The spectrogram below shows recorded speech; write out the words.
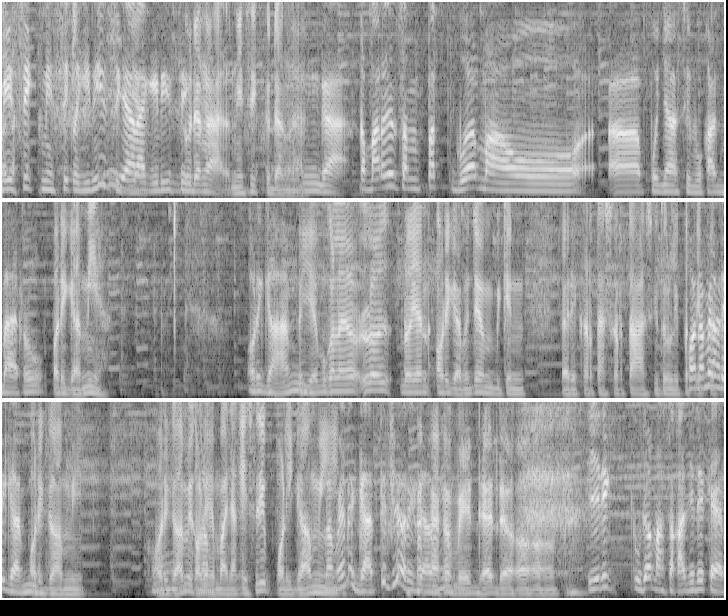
nisik, nisik lagi nisik. Iya, ya? lagi nisik. Udah nggak, nisik udah nggak. Enggak. Kemarin sempet gue mau eh, punya sibukan baru Origami ya? origami. Iya, bukan lo, doyan origami itu yang bikin dari kertas-kertas gitu lipat. Oh, namanya origami? Origami. Origami kalau yang banyak istri poligami. Namanya negatif ya origami. Beda dong. Jadi udah masak aja deh kayak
